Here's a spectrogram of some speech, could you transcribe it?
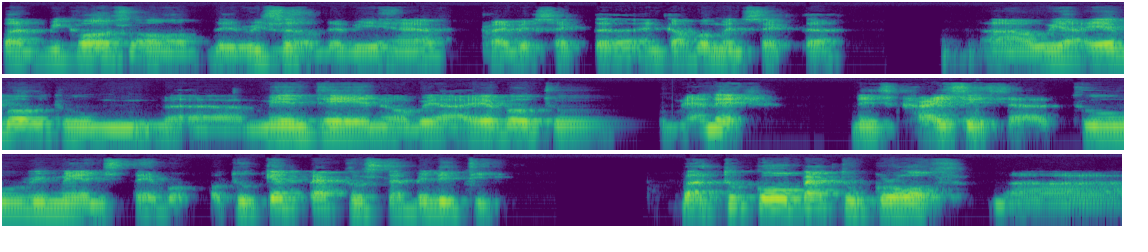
But because of the reserve that we have, private sector and government sector, uh, we are able to uh, maintain or we are able to manage this crisis uh, to remain stable or to get back to stability. But to go back to growth, uh,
